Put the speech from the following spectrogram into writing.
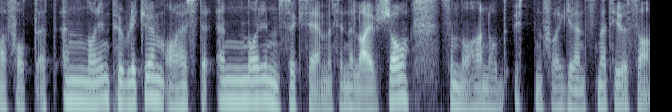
har fått et enormt publikum og høster enorm suksess med sine liveshow, som nå har nådd utenfor grensene til USA.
